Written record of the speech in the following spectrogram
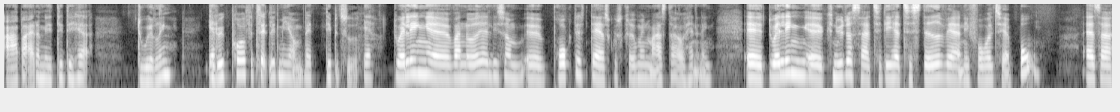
arbejder med, det er det her dwelling. Kan ja. du ikke prøve at fortælle lidt mere om, hvad det betyder? Ja, dwelling øh, var noget, jeg ligesom øh, brugte, da jeg skulle skrive min masterafhandling. Øh, dwelling øh, knytter sig til det her tilstedeværende i forhold til at bo. Altså,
